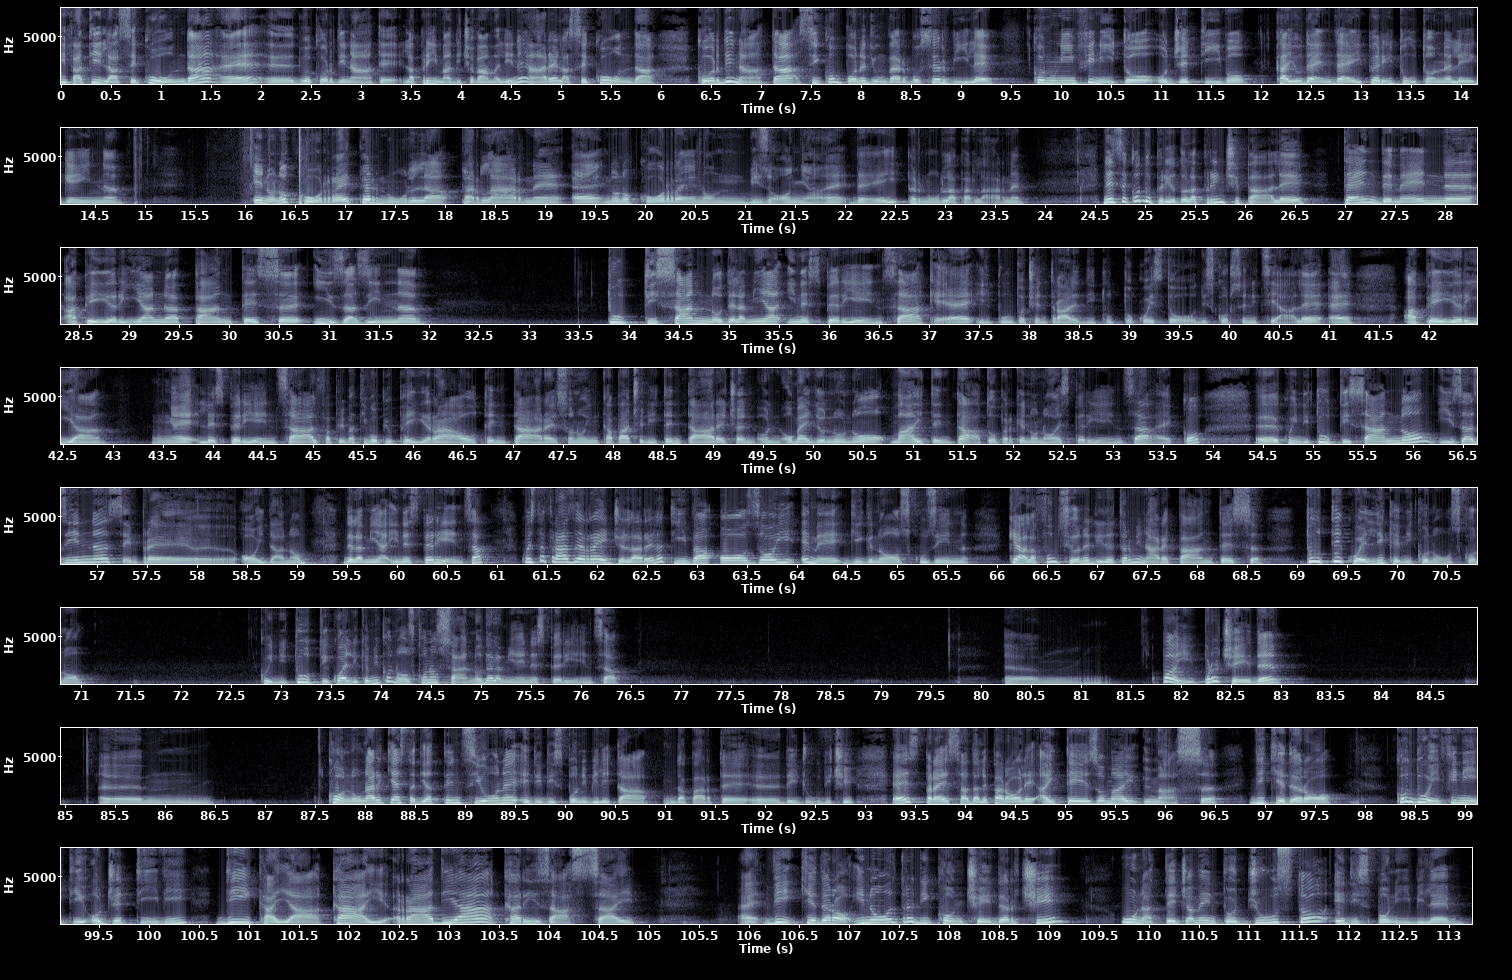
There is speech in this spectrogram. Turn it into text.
Infatti la seconda è eh, due coordinate, la prima dicevamo lineare, la seconda coordinata si compone di un verbo servile con un infinito oggettivo, caiuden dei perituton legein. E non occorre per nulla parlarne, eh? non occorre, non bisogna, eh, dei, per nulla parlarne. Nel secondo periodo la principale Tendemen apeirian pantes isasin. Tutti sanno della mia inesperienza, che è il punto centrale di tutto questo discorso iniziale, è apeiria è l'esperienza, alfa privativo più peirao, tentare, sono incapace di tentare, cioè, o, o meglio non ho mai tentato perché non ho esperienza, ecco. Eh, quindi tutti sanno, Isasin, sempre eh, oida, no? della mia inesperienza, questa frase regge la relativa osoi e me gignoscusin, che ha la funzione di determinare pantes, tutti quelli che mi conoscono. Quindi tutti quelli che mi conoscono sanno della mia inesperienza. Ehm, poi procede ehm, con una richiesta di attenzione e di disponibilità da parte eh, dei giudici. È espressa dalle parole aitesomai umas, vi chiederò, con due infiniti oggettivi dikaya kai radia carisassai. Eh, vi chiederò inoltre di concederci un atteggiamento giusto e disponibile.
